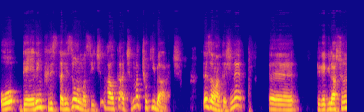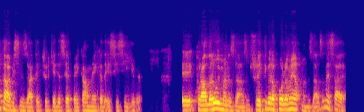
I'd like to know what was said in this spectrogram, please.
o değerin kristalize olması için halka açılmak çok iyi bir araç. Dezavantajı ne? Ee, bir regülasyona tabisiniz zaten Türkiye'de SPK, Amerika'da SEC gibi. Ee, kurallara uymanız lazım. Sürekli bir raporlama yapmanız lazım vesaire.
